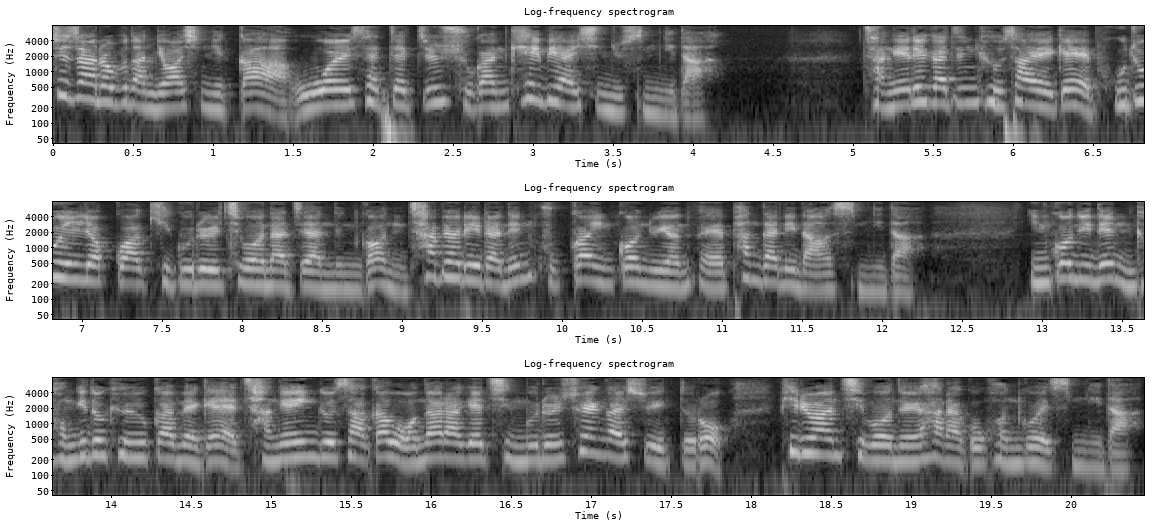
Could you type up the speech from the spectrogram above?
청취자 여러분 안녕하십니까? 5월 셋째 주 주간 KBIC 뉴스입니다. 장애를 가진 교사에게 보조 인력과 기구를 지원하지 않는 건 차별이라는 국가인권위원회의 판단이 나왔습니다. 인권위는 경기도 교육감에게 장애인 교사가 원활하게 직무를 수행할 수 있도록 필요한 지원을 하라고 권고했습니다.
